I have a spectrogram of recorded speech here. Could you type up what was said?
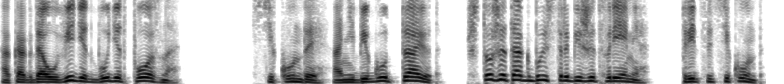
а когда увидит, будет поздно. Секунды, они бегут, тают. Что же так быстро бежит время? 30 секунд.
